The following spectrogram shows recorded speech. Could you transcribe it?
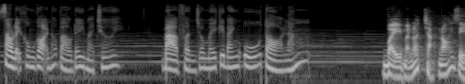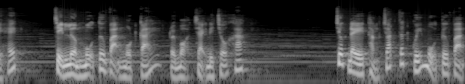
Sao lại không gọi nó vào đây mà chơi? Bà phần cho mấy cái bánh ú to lắm. Vậy mà nó chẳng nói gì hết Chỉ lườm mụ tư vạn một cái, Rồi bỏ chạy đi chỗ khác Trước đây thằng chót rất quý mụ tư vạn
